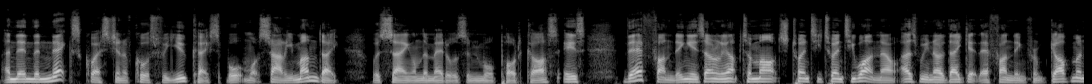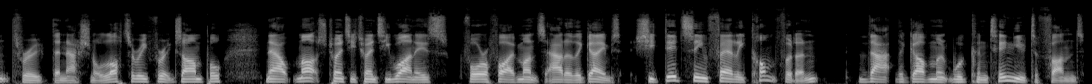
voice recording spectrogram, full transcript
And then the next question, of course, for UK sport and what Sally Mundy was saying on the Medals and More podcast is their funding is only up to March 2021. Now, as we know, they get their funding from government through the National Lottery, for example. Now, now, March 2021 is four or five months out of the games. She did seem fairly confident that the government would continue to fund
